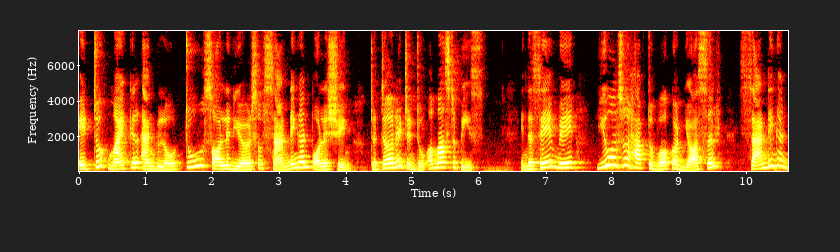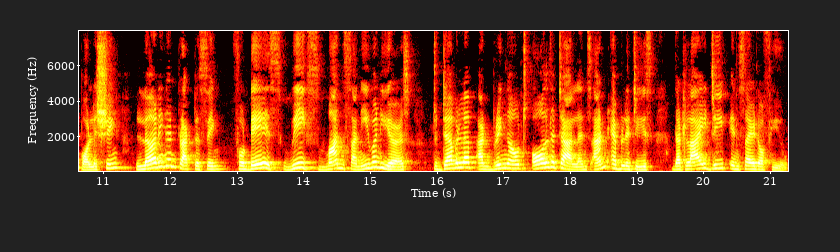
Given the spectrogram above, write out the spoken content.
it took Michelangelo two solid years of sanding and polishing to turn it into a masterpiece. In the same way, you also have to work on yourself, sanding and polishing, learning and practicing for days, weeks, months, and even years to develop and bring out all the talents and abilities that lie deep inside of you.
